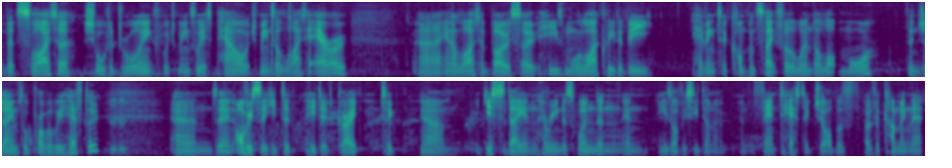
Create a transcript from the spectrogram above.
a bit slighter, shorter draw length, which means less power, which means a lighter arrow uh, and a lighter bow. So he's more likely to be having to compensate for the wind a lot more than James will probably have to. Mhm. And, and obviously he did he did great to um, yesterday in horrendous wind, and, and he's obviously done a, a fantastic job of overcoming that.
